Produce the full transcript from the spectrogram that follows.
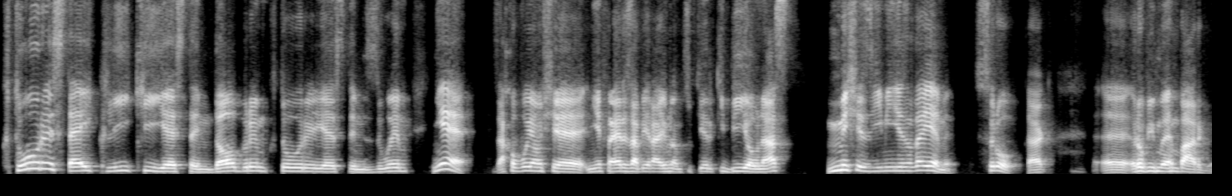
który z tej kliki jest tym dobrym, który jest tym złym. Nie, zachowują się nie fair, zabierają nam cukierki, biją nas, my się z nimi nie zadajemy. Sru, tak? E, robimy embargo.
